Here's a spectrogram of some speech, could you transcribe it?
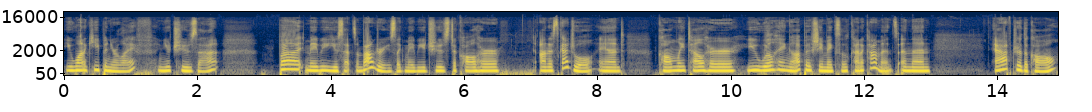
you want to keep in your life and you choose that. But maybe you set some boundaries, like maybe you choose to call her on a schedule and calmly tell her you will hang up if she makes those kind of comments. And then after the call,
